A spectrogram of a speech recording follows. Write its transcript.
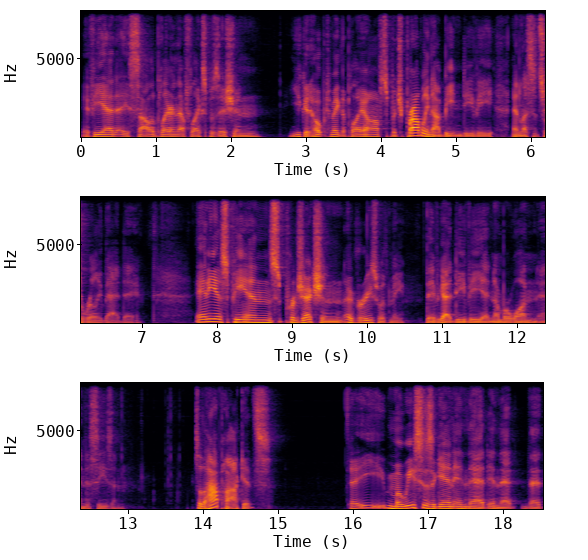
If he had a solid player in that flex position, you could hope to make the playoffs, but you're probably not beating DV unless it's a really bad day. And ESPN's projection agrees with me. They've got DV at number one end of season. So the hot pockets, uh, Moise is again in that in that that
